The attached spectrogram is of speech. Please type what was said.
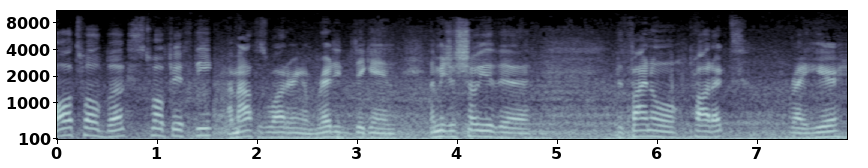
All 12 bucks, 12.50. My mouth is watering. I'm ready to dig in. Let me just show you the the final product right here.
